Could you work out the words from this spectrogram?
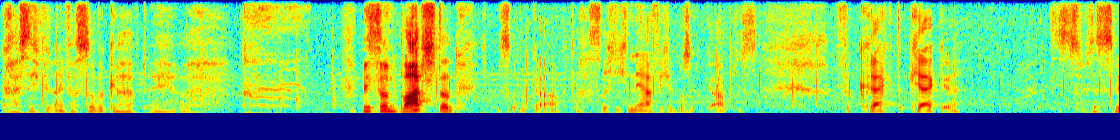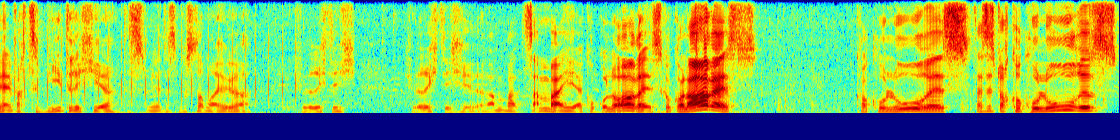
Krass, ich bin einfach so begabt, ey. Oh. Wie so ein Bastard. Ich bin so begabt. Ach, ist richtig nervig, wenn man so begabt ist. Verkrackte Kerke. Das ist, das ist mir einfach zu niedrig hier. Das, ist mir, das muss noch mal höher. Ich will richtig... Ich will richtig Rambazamba hier. Kokolores. Kokolores. Kokolores. Das ist doch Kokolores.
